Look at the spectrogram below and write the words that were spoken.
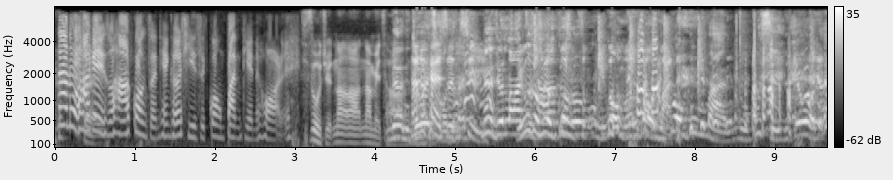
讲，那如果他跟你说他要逛整天，可是其实逛半天的话嘞？其实我觉得那那那没差，没有你他就会吵着开始生气没有你就拉你为什么没有逛你为什么没有我逛满逛不满，我不行，你给我再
